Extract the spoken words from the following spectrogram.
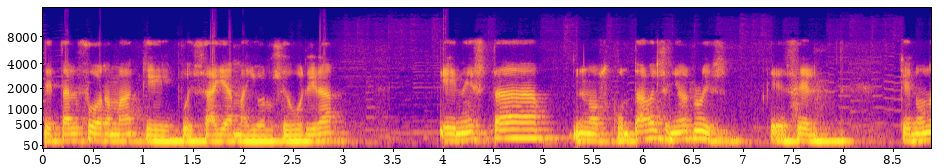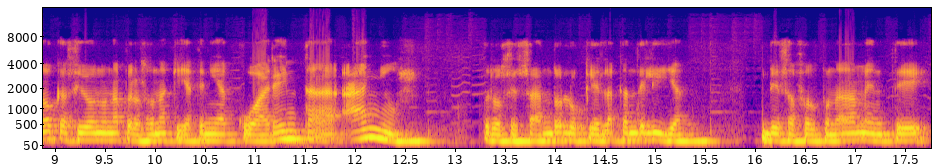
de tal forma que pues haya mayor seguridad. En esta nos contaba el señor Ruiz, que es el que en una ocasión una persona que ya tenía 40 años procesando lo que es la candelilla, desafortunadamente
